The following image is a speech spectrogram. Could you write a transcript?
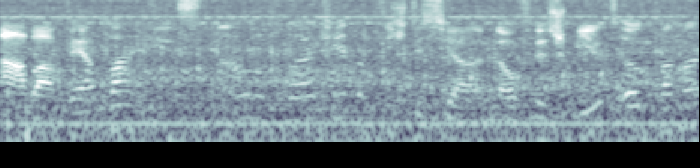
Aber wer weiß, ne? vielleicht ändert sich das ja im Laufe des Spiels irgendwann mal.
